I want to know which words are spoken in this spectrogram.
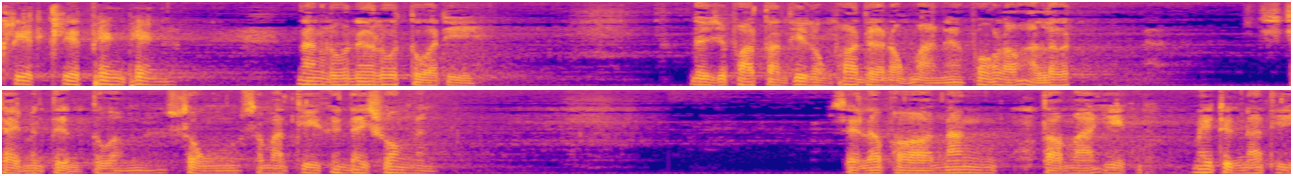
เครียดเครียดเพ่งเพ่งนั่ นั่งรู้เนื้อรู้ตัวดี โดยเฉพาะตอนที่หลวงพ่อเดินออกมาเนี่ยพวกเรา alert ใจมันตื่นตัวส่งสมาธิขึ้นได้ช่วงหนึ่ง เสร็จแล้วพอนั่งต่อมาอีกไม่ถึงนาที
